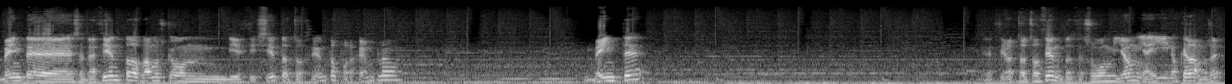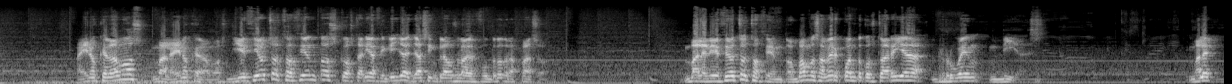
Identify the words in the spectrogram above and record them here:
20.700, vamos con 17.800, por ejemplo. 20. 18.800, te subo un millón y ahí nos quedamos, ¿eh? Ahí nos quedamos, vale, ahí nos quedamos 18.800 costaría Ciquilla ya sin cláusula de futuro traspaso Vale, 18.800 Vamos a ver cuánto costaría Rubén Díaz Vale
